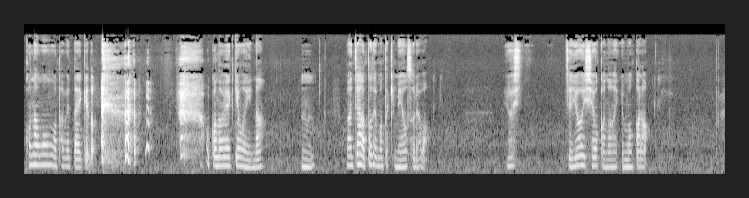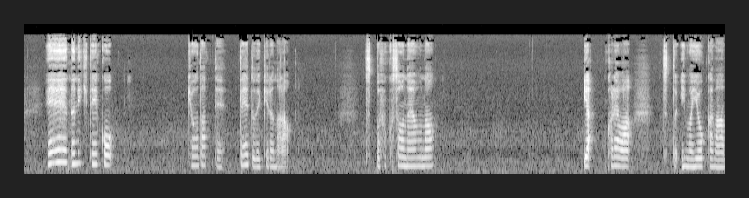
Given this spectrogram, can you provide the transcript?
粉もんも食べたいけど。お好み焼きもいいな。うん。まあじゃあ後でまた決めようそれは。よし。じゃあ用意しようかな今から。えー、何着ていこう。今日だってデートできるなら。ちょっと服装悩むないやこれはちょっと今言おうかな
